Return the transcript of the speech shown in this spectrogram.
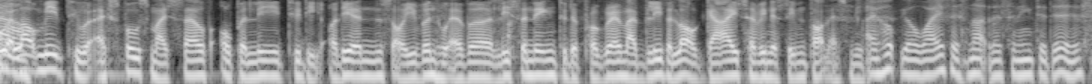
spell. allow me to expose myself openly to the audience or even whoever listening to the program. I believe a lot of guys having the same thought as me. I hope your wife is not listening to this.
